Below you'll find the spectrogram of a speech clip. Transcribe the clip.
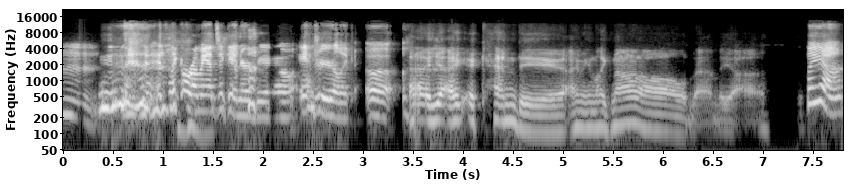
Mm. it's like a romantic interview. Andrew, you're like, uh. Uh, yeah, it, it can be. I mean, like not all of them, but yeah. But yeah,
